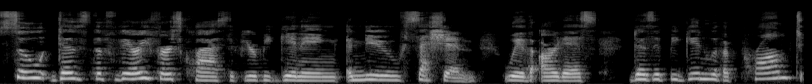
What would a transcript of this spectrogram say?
So does the very first class, if you're beginning a new session with artists, does it begin with a prompt?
